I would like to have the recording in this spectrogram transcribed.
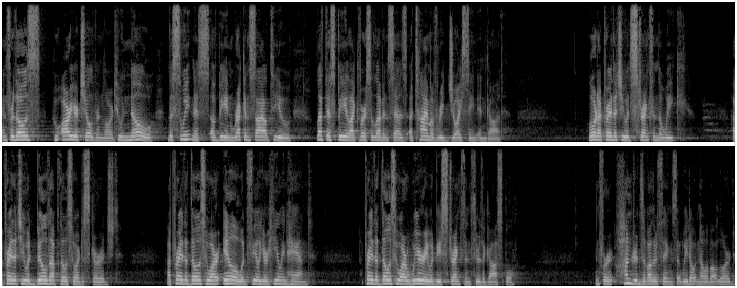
And for those who are your children, Lord, who know the sweetness of being reconciled to you, let this be, like verse 11 says, a time of rejoicing in God. Lord, I pray that you would strengthen the weak. I pray that you would build up those who are discouraged. I pray that those who are ill would feel your healing hand. I pray that those who are weary would be strengthened through the gospel. And for hundreds of other things that we don't know about, Lord,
